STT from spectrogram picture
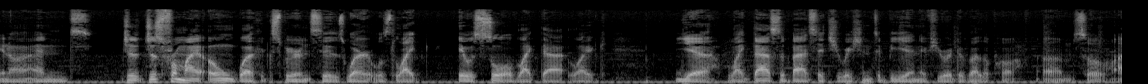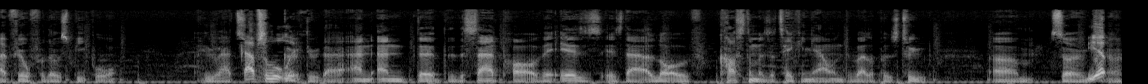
you know, and just just from my own work experiences where it was like it was sort of like that, like yeah, like that's a bad situation to be in if you're a developer. Um, so I feel for those people who had to Absolutely. go through that. And and the, the the sad part of it is is that a lot of customers are taking out on developers too. Um, so you Yep. know,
